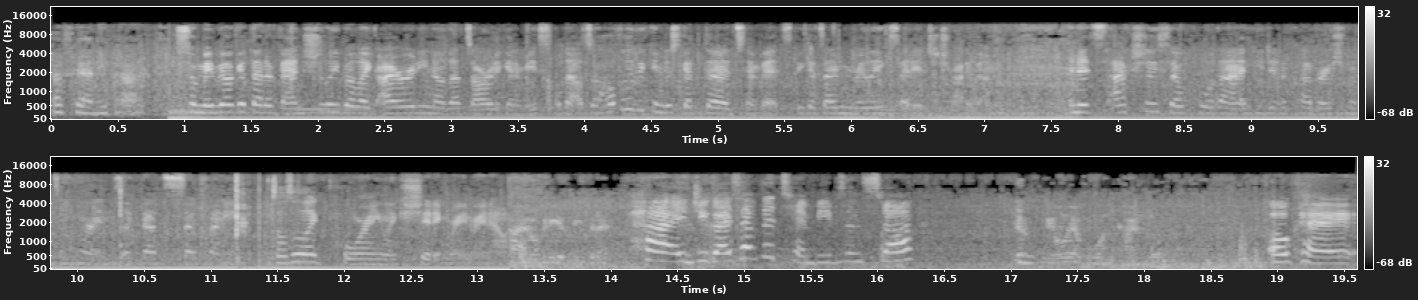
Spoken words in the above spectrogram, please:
A fanny pack. So maybe I'll get that eventually, but like I already know that's already gonna be sold out. So hopefully we can just get the Timbits because I'm really excited to try them. And it's actually so cool that he did a collaboration with Tim Hortons. Like that's so funny. It's also like pouring like shitting rain right now. Hi, what can I get today? Hi, do you guys have the Timbiebs in stock? Yeah, we only have one kind though. Okay.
